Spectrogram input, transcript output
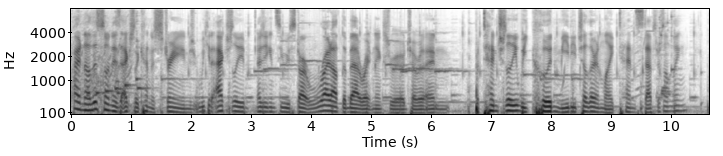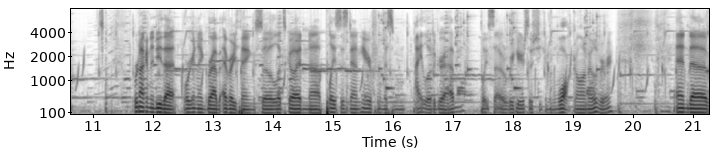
Alright, now this one is actually kind of strange. We could actually, as you can see, we start right off the bat right next to each other, and potentially we could meet each other in like 10 steps or something. We're not going to do that. We're going to grab everything. So let's go ahead and uh, place this down here for Miss Ilo to grab. Place that over here so she can walk on over. And uh,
